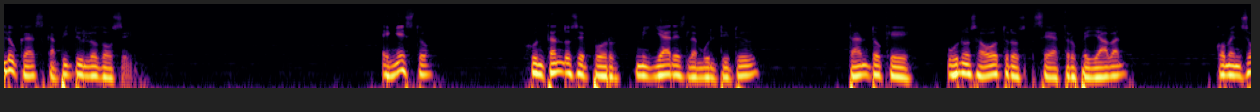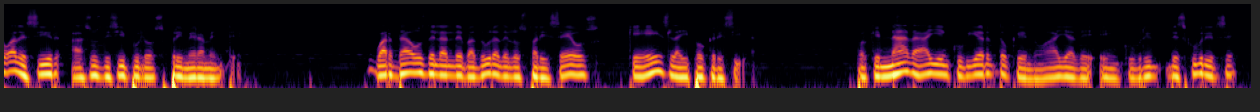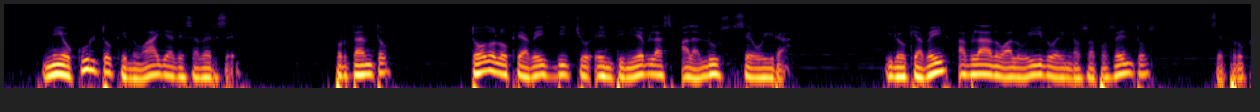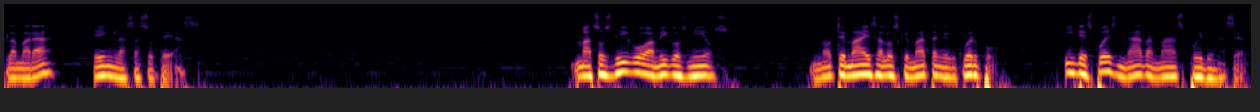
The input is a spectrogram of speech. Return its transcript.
Lucas capítulo 12 En esto, juntándose por millares la multitud, tanto que unos a otros se atropellaban, comenzó a decir a sus discípulos primeramente, Guardaos de la levadura de los fariseos, que es la hipocresía, porque nada hay encubierto que no haya de encubrir, descubrirse, ni oculto que no haya de saberse. Por tanto, todo lo que habéis dicho en tinieblas a la luz se oirá, y lo que habéis hablado al oído en los aposentos se proclamará en las azoteas. Mas os digo, amigos míos, no temáis a los que matan el cuerpo, y después nada más pueden hacer.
